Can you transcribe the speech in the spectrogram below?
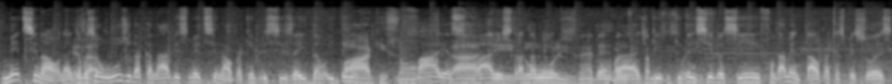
medicinal, né? Então Exato. você o uso da cannabis medicinal para quem precisa aí, então, e tem Parkinson, várias, ansiedade, vários tratamentos, dores, né? Tem verdade, que, tratamentos que cima tem sido assim fundamental para que as pessoas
